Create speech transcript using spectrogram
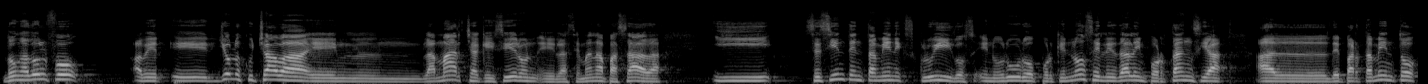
Don Adolfo, a ver, yo lo escuchaba en la marcha que hicieron la semana pasada y se sienten también excluidos en Oruro porque no se le da la importancia al departamento,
